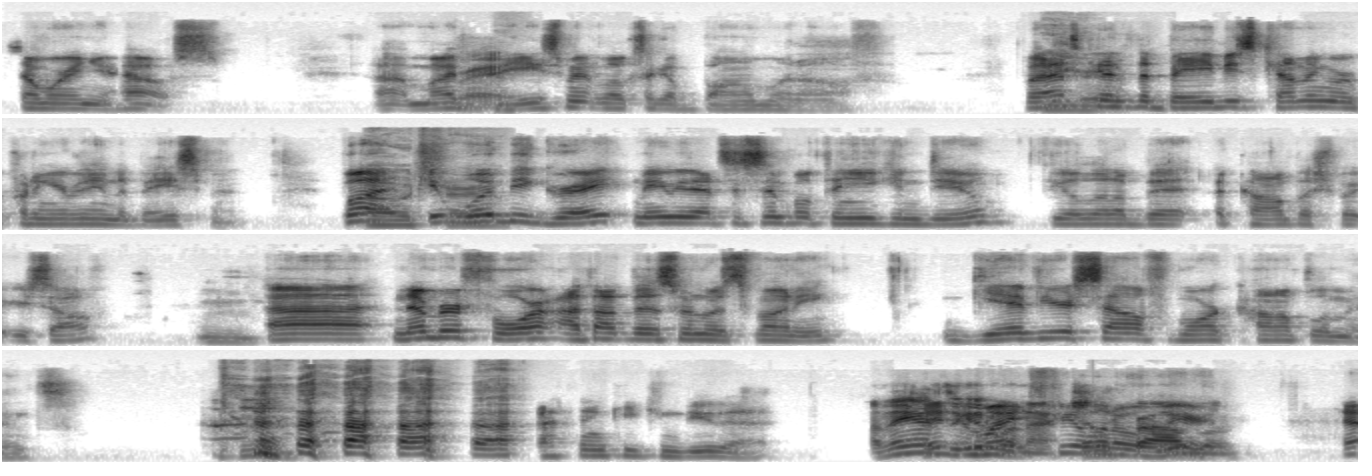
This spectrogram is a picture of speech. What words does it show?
somewhere in your house. Uh, my Right. basement looks like a bomb went off, but that's because the baby's coming. We're putting everything in the basement. But Oh, it would be great. Maybe that's a simple thing you can do. Feel a little bit accomplished about yourself. Mm. Uh, number four. I thought this one was funny. Give yourself more compliments. I think you can do that. I think that's It a good might one. feel Actually. a little weird. problem. Uh,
